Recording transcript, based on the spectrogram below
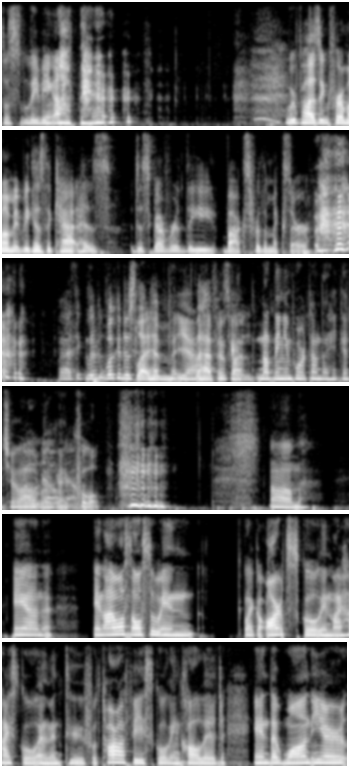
just living out there. We're pausing for a moment because the cat has discovered the box for the mixer. but I think we, we could just let him yeah. have his okay. fun. Nothing important that he can chew out. no, okay, no. cool. um, and and I was also in like an art school in my high school and went to photography school in college. And the one year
